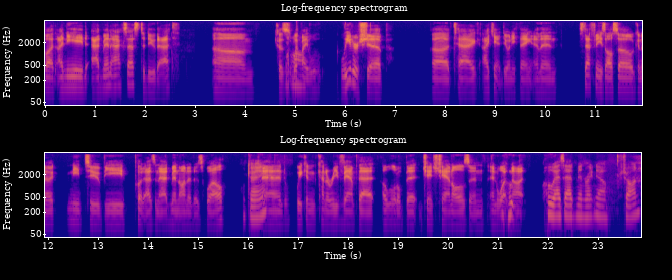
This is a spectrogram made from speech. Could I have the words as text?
but I need admin access to do that. Um, because with my leadership uh, tag, I can't do anything. And then Stephanie's also gonna need to be put as an admin on it as well. okay. And we can kind of revamp that a little bit, change channels and and whatnot. Who has admin right now? Sean?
